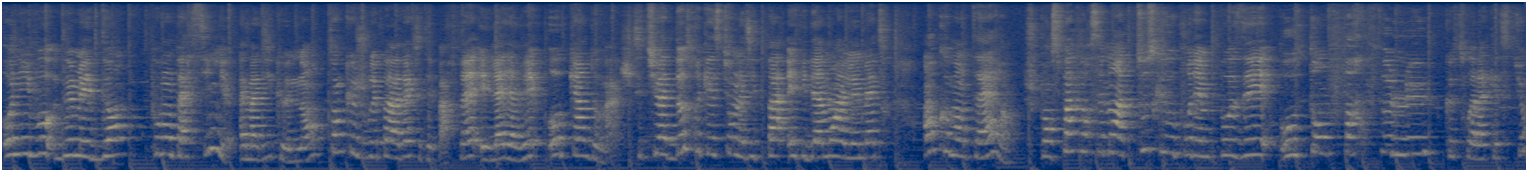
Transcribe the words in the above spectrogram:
au niveau de mes dents pour mon piercing, elle m'a dit que non, tant que je jouais pas avec c'était parfait et là il n'y avait aucun dommage. Si tu as d'autres questions, n'hésite pas évidemment à les mettre en commentaire. Je pense pas forcément à tout ce que vous pourriez me poser, autant farfelu que soit la question.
